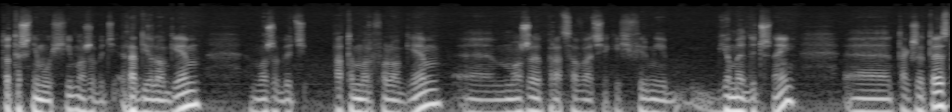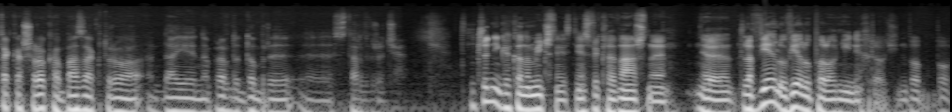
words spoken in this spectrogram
to też nie musi. Może być radiologiem, może być patomorfologiem, e, może pracować w jakiejś firmie biomedycznej. E, także to jest taka szeroka baza, która daje naprawdę dobry start w życie. Ten czynnik ekonomiczny jest niezwykle ważny e, dla wielu, wielu polonijnych rodzin, bo, bo,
